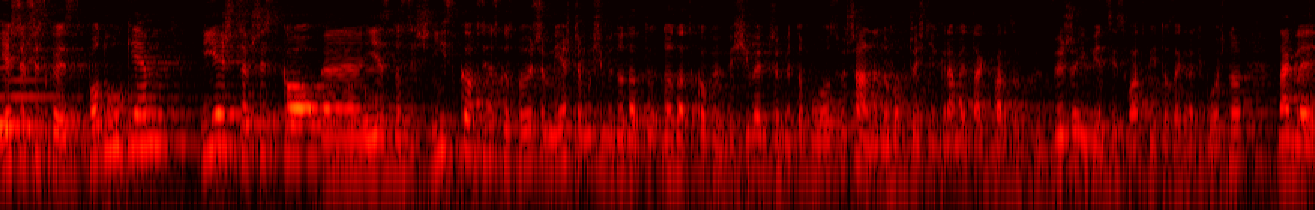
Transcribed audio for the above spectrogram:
Jeszcze wszystko jest pod łukiem i jeszcze wszystko e, jest dosyć nisko, w związku z powyższym jeszcze musimy dodat dodatkowy wysiłek, żeby to było słyszalne, no bo wcześniej gramy tak bardzo wyżej, więc jest łatwiej to zagrać głośno. Nagle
